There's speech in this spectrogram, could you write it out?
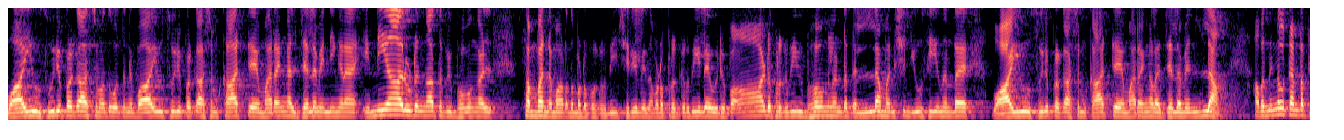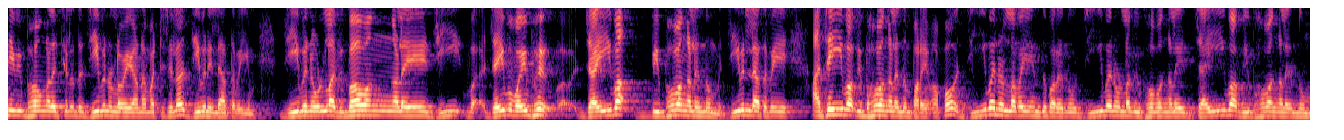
വായു സൂര്യപ്രകാശം അതുപോലെ തന്നെ വായു സൂര്യപ്രകാശം കാറ്റ് മരങ്ങൾ ജലം എന്നിങ്ങനെ എണ്ണിയാലൊടുങ്ങാത്ത വിഭവങ്ങൾ സമ്പന്നമാണ് നമ്മുടെ പ്രകൃതി. ശരിയല്ലേ? നമ്മുടെ പ്രകൃതിയിലെ ഒരുപാട് പ്രകൃതി വിഭവങ്ങളുണ്ട്. അതെല്ലാം മനുഷ്യൻ യൂസ് ചെയ്യുന്നുണ്ട്. വായു സൂര്യപ്രകാശം കാറ്റ് മരങ്ങൾ ജലം എല്ലാം. അപ്പോൾ നിങ്ങൾ കണ്ടെത്തിയ വിഭവങ്ങൾ ചിലത് ജീവനുള്ളവയാണ് മറ്റു ചില ജീവനില്ലാത്തവയും. ജീവനുള്ള വിഭവങ്ങളെ ജീ ജൈവ വൈഭ ജൈവ വിഭവങ്ങളെന്നും ജീവനില്ലാത്തവയെ അജൈവ വിഭവങ്ങളെന്നും പറയും. അപ്പോൾ ജീവനുള്ളവയെ എന്ത് പറയുന്നു? ജീവനുള്ള വിഭവങ്ങളെ ജൈവ വിഭവങ്ങളെന്നും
